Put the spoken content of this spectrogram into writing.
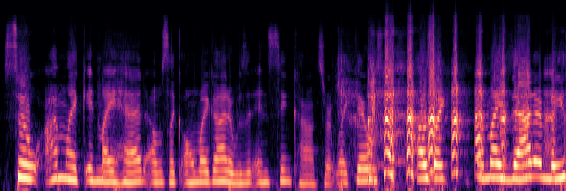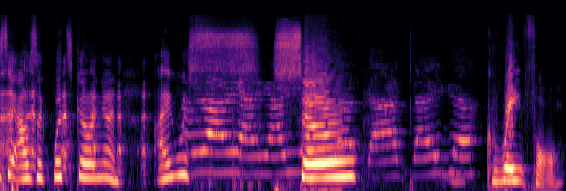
So I'm like in my head, I was like, oh my God, it was an NSYNC concert. Like there was, I was like, am I that amazing? I was like, what's going on? I was so grateful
